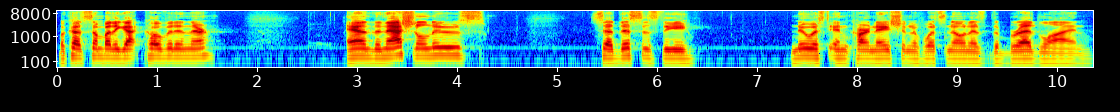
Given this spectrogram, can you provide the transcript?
Because somebody got COVID in there. And the national news said this is the newest incarnation of what's known as the bread line.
